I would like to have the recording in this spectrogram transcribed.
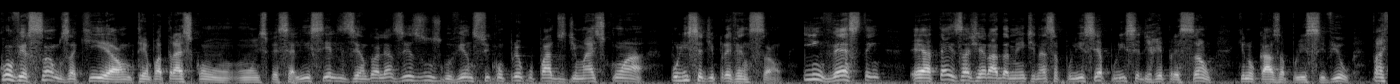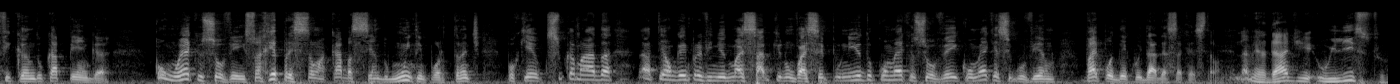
Conversamos aqui há um tempo atrás com um especialista e ele dizendo: olha, às vezes os governos ficam preocupados demais com a polícia de prevenção e investem é, até exageradamente nessa polícia e a polícia de repressão, que no caso a Polícia Civil, vai ficando capenga. Como é que o senhor vê isso? A repressão acaba sendo muito importante, porque se o camarada ah, tem alguém prevenido, mas sabe que não vai ser punido, como é que o senhor vê e como é que esse governo vai poder cuidar dessa questão? Na verdade, o ilícito,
